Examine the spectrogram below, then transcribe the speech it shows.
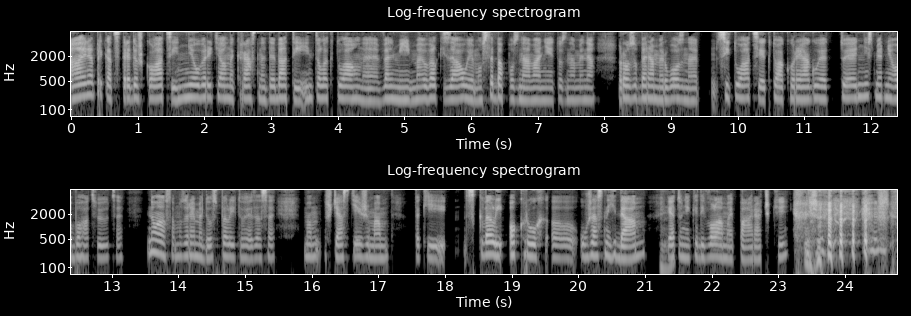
Ale aj napríklad stredoškoláci, neuveriteľné krásne debaty, intelektuálne, veľmi majú veľký záujem o seba poznávanie, to znamená, rozoberáme rôzne situácie, kto ako reaguje, to je nesmierne obohacujúce. No a samozrejme dospelí, to je zase, mám šťastie, že mám taký skvelý okruh uh, úžasných dám. Mm. Ja to niekedy volám aj páračky.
